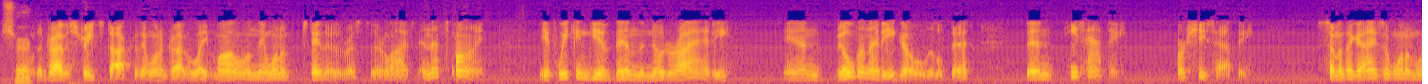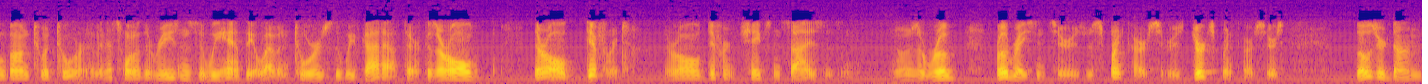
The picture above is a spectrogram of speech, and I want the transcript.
Sure. want to drive a street stock or they want to drive a late model and they want to stay there the rest of their lives and that's fine if we can give them the notoriety and build on that ego a little bit then he's happy or she's happy some of the guys that want to move on to a tour. I mean, that's one of the reasons that we have the 11 tours that we've got out there because they're all they're all different. They're all different shapes and sizes. And, you know, there's a road road racing series, there's a sprint car series, dirt sprint car series. Those are done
